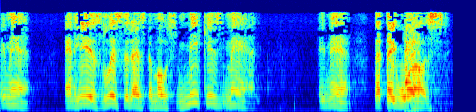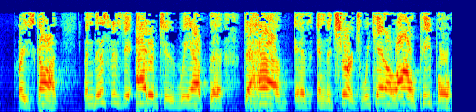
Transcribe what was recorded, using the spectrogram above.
Amen. And he is listed as the most meekest man. Amen. That they was. Praise God. And this is the attitude we have to, to have as in the church. We can't allow people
